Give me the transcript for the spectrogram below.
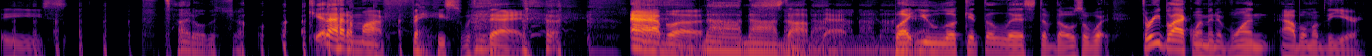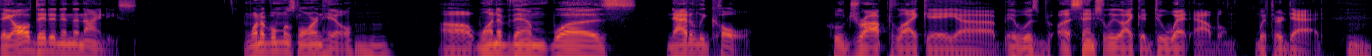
Please. Title of the show. Get out of my face with that. ABBA. Nah, nah, Stop nah, that. nah, nah, but yeah. you look at the list of those awards. Three black women have won Album of the Year. They all did it in the 90s. One of them was Lauryn Hill. Mm-hmm. Uh, one of them was Natalie Cole, who dropped like a, uh, it was essentially like a duet album with her dad. Mm.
